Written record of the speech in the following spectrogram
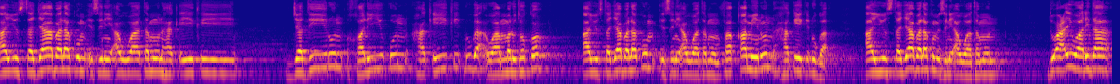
أن يستجاب لكم إسني أواتمون حقيقي. جدير خليق حقيقي لغا وأمل تكو أن يستجاب لكم إسني أواتمون فقمين حقيقي لغا أن يستجاب لكم إسني أواتمون دعائي واردة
